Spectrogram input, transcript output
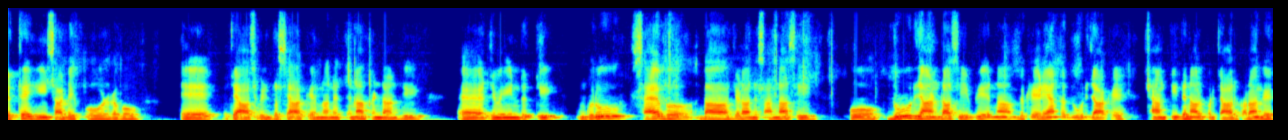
ਇੱਥੇ ਹੀ ਸਾਡੇ ਕੋਲ ਰਹੋ ਤੇ ਇਤਿਹਾਸ ਵਿੱਚ ਦੱਸਿਆ ਕਿ ਉਹਨਾਂ ਨੇ ਤਿੰਨਾਂ ਪਿੰਡਾਂ ਦੀ ਜ਼ਮੀਨ ਦਿੱਤੀ। ਗੁਰੂ ਸਾਹਿਬ ਦਾ ਜਿਹੜਾ ਨਿਸ਼ਾਨਾ ਸੀ, ਉਹ ਦੂਰ ਜਾਣ ਦਾ ਸੀ ਵੀ ਇਹਨਾਂ ਵਿਖੇੜਿਆਂ ਤੋਂ ਦੂਰ ਜਾ ਕੇ ਸ਼ਾਂਤੀ ਦੇ ਨਾਲ ਪ੍ਰਚਾਰ ਕਰਾਂਗੇ।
